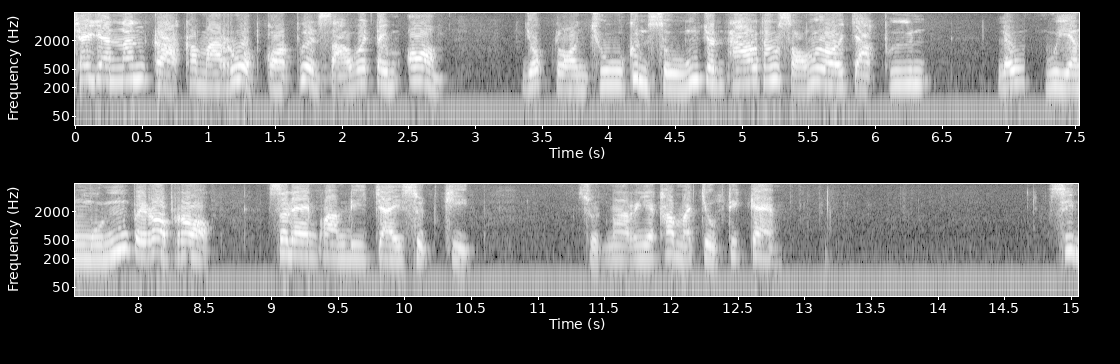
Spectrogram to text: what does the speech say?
ชายันนั้นกลาเข้ามารวบกอดเพื่อนสาวไว้เต็มอ้อม ยกหลอนชูขึ้นสูงจนเท้าทั้งสองลอยจากพื้น แล้วเวียงหมุนไปรอบๆ แสดงความดีใจสุดขีด ส่วนมาเรียเข้ามาจูบที่แก้ม สิ้น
